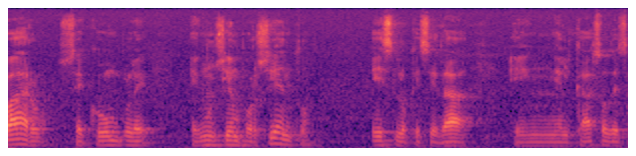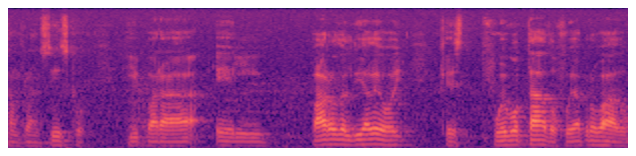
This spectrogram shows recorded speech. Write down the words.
Paro se cumple en un 100%, es lo que se da en el caso de San Francisco. Y para el paro del día de hoy, que fue votado, fue aprobado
